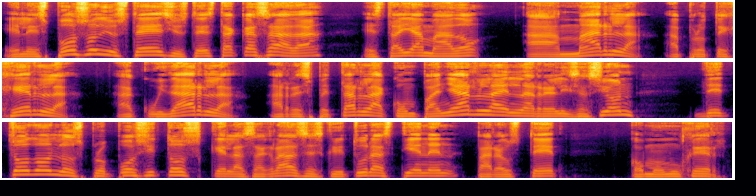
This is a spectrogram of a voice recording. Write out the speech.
El esposo de usted, si usted está casada, está llamado a amarla, a protegerla, a cuidarla, a respetarla, a acompañarla en la realización de todos los propósitos que las Sagradas Escrituras tienen para usted como mujer.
